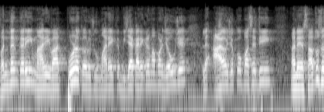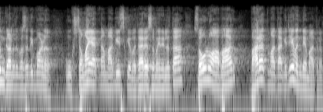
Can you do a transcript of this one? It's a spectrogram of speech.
વંદન કરી મારી વાત પૂર્ણ કરું છું. મારે એક બીજા કાર્યક્રમમાં પણ જવું છે. એટલે આયોજકો પાસેથી અને સાધુ સંત પાસેથી પણ હું સમયાતના માગીશ કે વધારે સમય નહીં લેતા. સૌનો આભાર. ભારત માતા કે જય વંદે માતરમ.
